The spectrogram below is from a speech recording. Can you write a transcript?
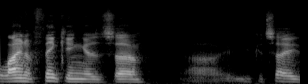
line of thinking is, you could say,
